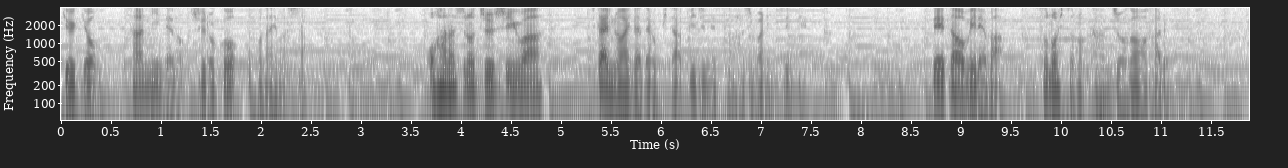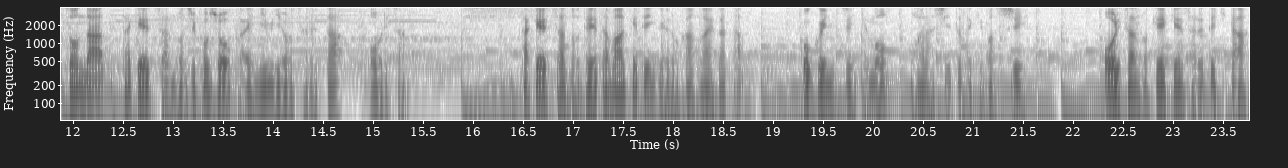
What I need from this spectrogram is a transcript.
急遽3人での収録を行いました。お話の中心は2人の間で起きたビジネスの始まりについて。データを見ればその人の感情がわかる。そんな竹内さんの自己紹介に魅了された大利さん。竹内さんのデータマーケティングへの考え方極意についてもお話しいただけますし大利さんの経験されてきた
